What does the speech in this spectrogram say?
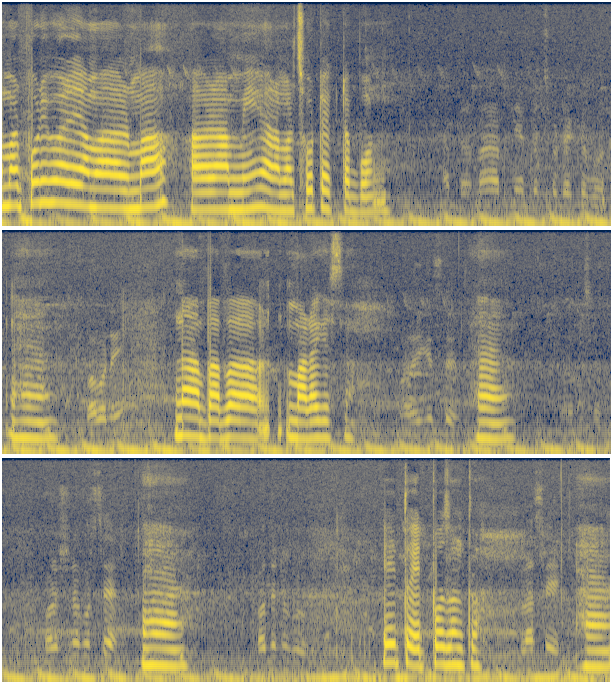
আমার পরিবারে আমার মা আর আমি আর আমার ছোট একটা বোন। হ্যাঁ। না বাবা মারা গেছে। হ্যাঁ। হ্যাঁ। এই তো এট পর্যন্ত। হ্যাঁ।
